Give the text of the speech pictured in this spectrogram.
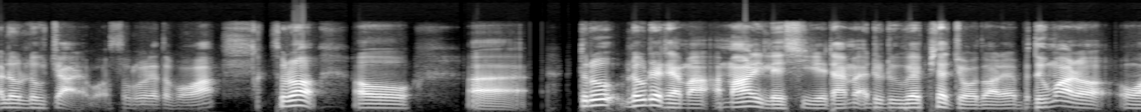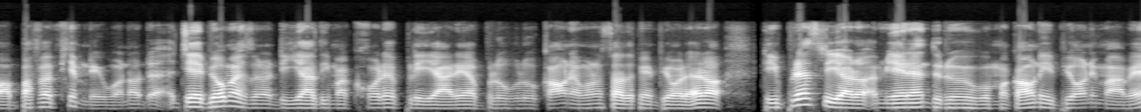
အလုပ်လုပ်ကြတယ်ပေါ့ဆိုလိုတဲ့သဘောကဆိုတော့ဟိုအာသူတို့လှုပ်တဲ့ထဲမှာအမားတွေလည်းရှိတယ်ဒါပေမဲ့အတူတူပဲဖြတ်ကျော်သွားတယ်ဘယ်သူမှတော့ဟိုဟာ perfect ဖြစ်မနေဘူးပေါ့နော်အကျယ်ပြောမယ်ဆိုတော့ဒီယာဒီမှာခေါ်တဲ့ player တွေကဘလို့ဘလို့ကောင်းတယ်ပေါ့နော်စသဖြင့်ပြောတယ်အဲ့တော့ဒီ press တွေကတော့အများတန်းသူတို့ကိုမကောင်းနေပြောနေမှာပဲ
